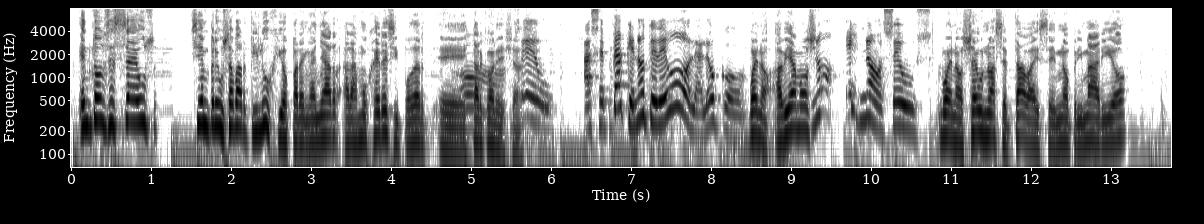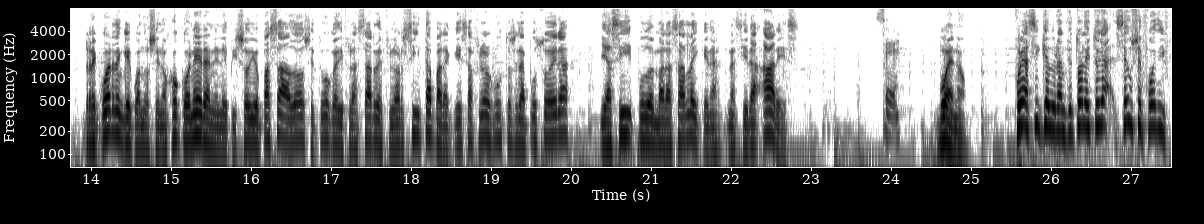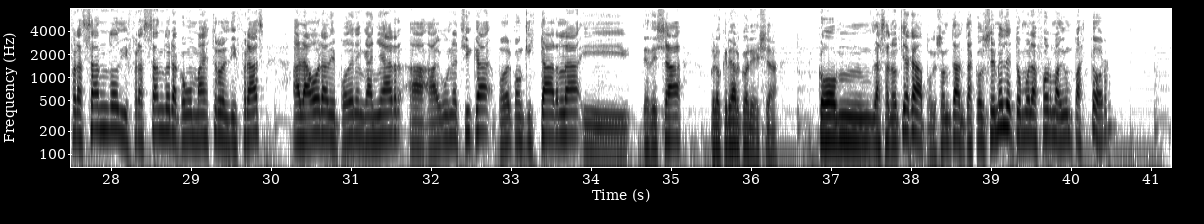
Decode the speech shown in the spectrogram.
Entonces Zeus siempre usaba artilugios para engañar a las mujeres y poder eh, estar con Oh, ellas. Zeus, aceptá que no te dé bola, loco. Bueno, habíamos. No, es no, Zeus. Bueno, Zeus no aceptaba ese no primario. Recuerden que cuando se enojó con Hera en el episodio pasado, se tuvo que disfrazar de Florcita para que esa flor justo se la puso Hera y así pudo embarazarla y que na- naciera Ares. Sí. Bueno, fue así que durante toda la historia Zeus se fue disfrazando, disfrazando, era como un maestro del disfraz a la hora de poder engañar a, a alguna chica, poder conquistarla y desde ya procrear con ella. Con las anoté acá, porque son tantas. Con Semele tomó la forma de un pastor,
